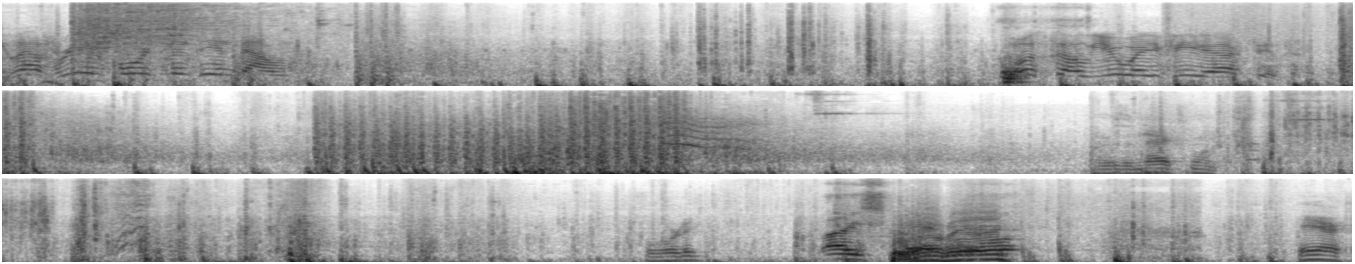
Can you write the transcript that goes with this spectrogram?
You have reinforcements inbound. Hostile UAV active. There's the next one. 40. Oh, you scared Yeah, me. man. bro. Here.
